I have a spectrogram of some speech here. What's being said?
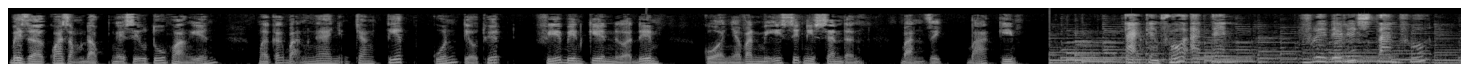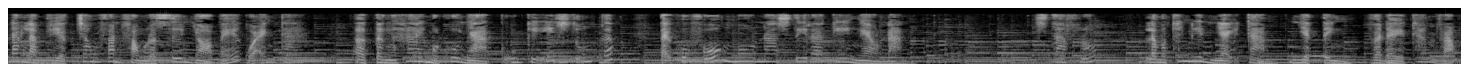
Bây giờ qua giọng đọc nghệ sĩ ưu tú Hoàng Yến, mời các bạn nghe những trang tiếp cuốn tiểu thuyết Phía bên kia nửa đêm của nhà văn Mỹ Sydney Sheldon, bản dịch Bá Kim. Tại thành phố Athens, Frederick Stanford đang làm việc trong văn phòng luật sư nhỏ bé của anh ta, ở tầng 2 một khu nhà cũ kỹ xuống cấp tại khu phố Monastiraki nghèo nàn. Stavros là một thanh niên nhạy cảm, nhiệt tình và đầy tham vọng,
